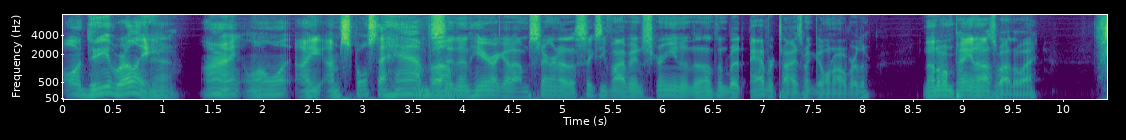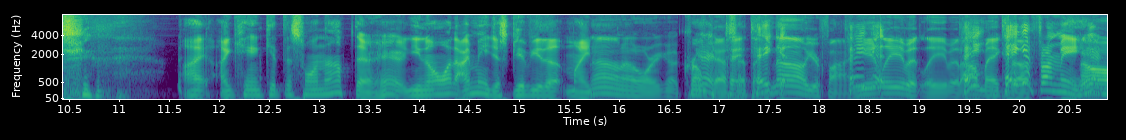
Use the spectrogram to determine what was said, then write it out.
oh, do you really? Yeah. All right. Well, what, I I'm supposed to have. I'm. Uh, sitting in here. I got. I'm staring at a 65 inch screen and nothing but advertisement going over there. None of them paying us, by the way. I I can't get this one up there. Here, you know what? I may just give you the my. No, no, don't worry. You got Chromecast Here, that thing. take No, you're fine. Take you it. leave it, leave it. I'll make take it. Take it from me. Here, No,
